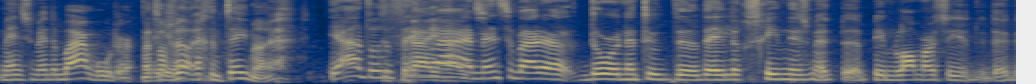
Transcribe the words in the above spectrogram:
mensen met een baarmoeder. Maar het was wel echt een thema, hè? Ja, het was een thema. En mensen waren door natuurlijk de, de hele geschiedenis met eh, Pim Lammers, die, de,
